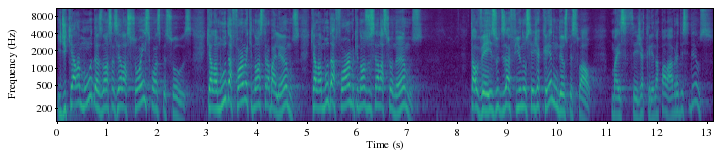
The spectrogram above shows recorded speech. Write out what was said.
E de que ela muda as nossas relações com as pessoas, que ela muda a forma que nós trabalhamos, que ela muda a forma que nós nos relacionamos. Talvez o desafio não seja crer num Deus pessoal, mas seja crer na palavra desse Deus.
